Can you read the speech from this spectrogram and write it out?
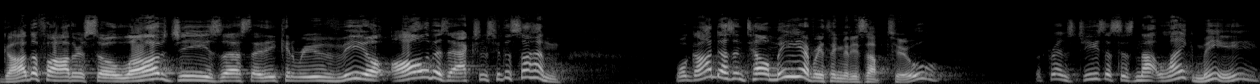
God the Father so loves Jesus that he can reveal all of his actions to the Son. Well, God doesn't tell me everything that He's up to. But, friends, Jesus is not like me.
